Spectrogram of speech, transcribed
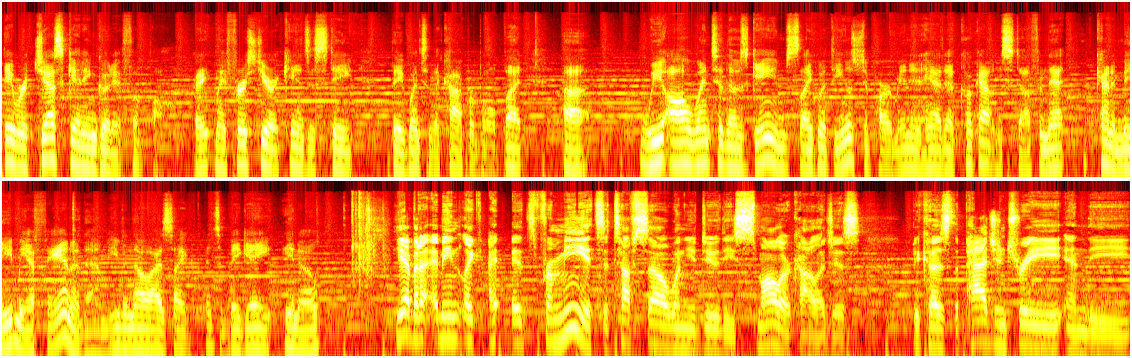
they were just getting good at football, right? My first year at Kansas State, they went to the Copper Bowl. But uh, we all went to those games, like with the English department, and had a cookout and stuff. And that kind of made me a fan of them, even though I was like, it's a big eight, you know? Yeah, but I mean, like, it's for me, it's a tough sell when you do these smaller colleges because the pageantry and the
